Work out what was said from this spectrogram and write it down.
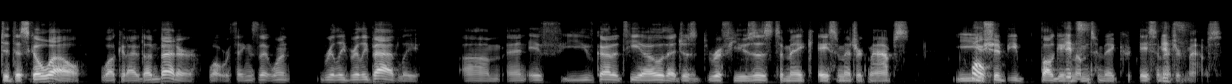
did this go well? What could I have done better? What were things that went really, really badly? Um, and if you've got a TO that just refuses to make asymmetric maps, you Well, should be bugging them to make asymmetric maps.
